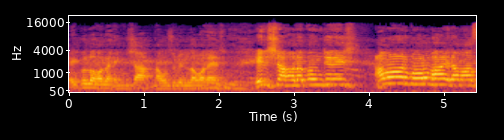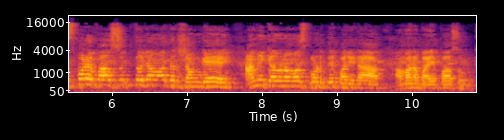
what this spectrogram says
এগুলো হলো হিংসা, নাউজুবিল্লাহ বলেন। ঈর্ষা হলো কোন জিনিস? আমার বড় ভাই নামাজ পড়ে পাঁচ উক্ত জামাতের সঙ্গে। আমি কেন নামাজ পড়তে পারি না? আমার ভাই পাঁচ উক্ত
